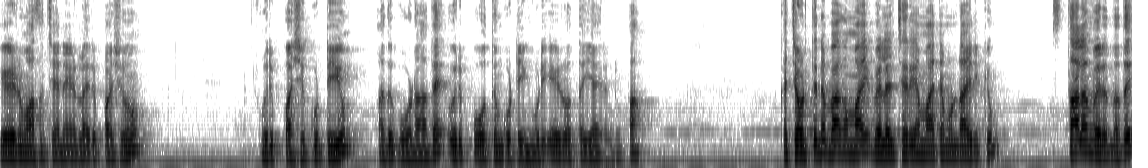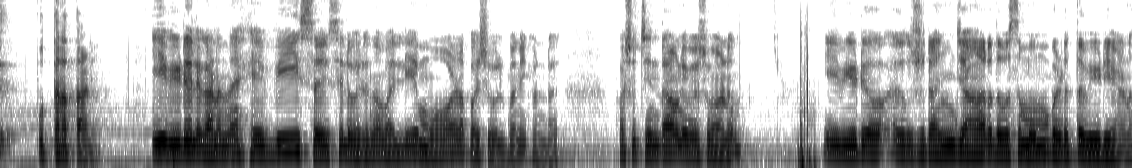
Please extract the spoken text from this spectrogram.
ഏഴ് മാസം ചെനയുള്ള ഒരു പശുവും ഒരു പശുക്കുട്ടിയും അതുകൂടാതെ ഒരു പോത്തും കുട്ടിയും കൂടി എഴുപത്തയ്യായിരം രൂപ. കച്ചവടത്തിന്റെ ഭാഗമായി വിലയിൽ ചെറിയ മാറ്റം ഉണ്ടായിരിക്കും. സ്ഥലം വരുന്നത് പുത്തനത്താണി. ഈ വീഡിയോയിൽ കാണുന്ന ഹെവി സൈസിൽ വരുന്ന വലിയ മോഴ പശു വിൽപ്പനയ്ക്കുണ്ട്. പശു ചിന്താമണി പശുവാണ്. ഈ വീഡിയോ ഏകദേശം ഒരു അഞ്ച് ആറ് ദിവസം മുമ്പ് എടുത്ത വീഡിയോ ആണ്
